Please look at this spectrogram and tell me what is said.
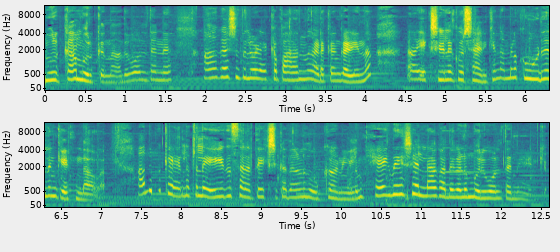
മുറുക്കാൻ മുറുക്കുന്ന അതുപോലെ തന്നെ ആകാശത്തിലൂടെയൊക്കെ പറന്ന് കിടക്കാൻ കഴിയുന്ന യക്ഷികളെക്കുറിച്ചായിരിക്കും നമ്മൾ കൂടുതലും കേട്ടിട്ടുണ്ടാവുക അതിപ്പോൾ കേരളത്തിലെ ഏത് സ്ഥലത്തെ യക്ഷിക്കഥകൾ നോക്കുകയാണെങ്കിലും ഏകദേശം എല്ലാ കഥകളും ഒരുപോലെ തന്നെയായിരിക്കും.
